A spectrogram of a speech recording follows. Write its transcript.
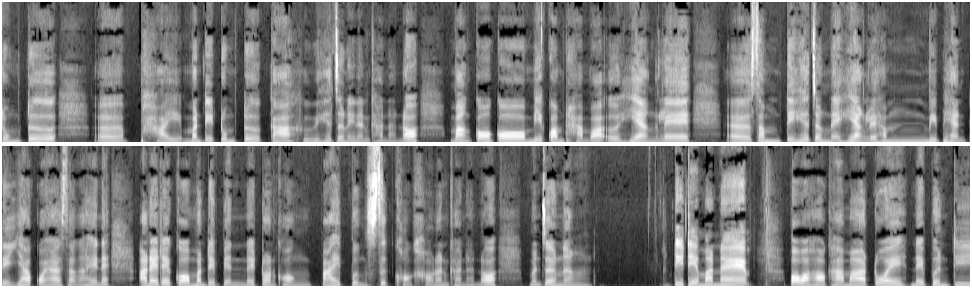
ตุ้มเตอเอ่อ มันเดตุ้มเตอกาหือเฮ็ดจังไหนนั่นค่ะนะเนาะมังก็ก็มีความถามว่าเออเฮียงแลเอ่อซ้ำเตเฮ็ดจังไหนเฮียงเลยทำมีแผนเตยากกว่าหาสังให้ไหนอันใดได้ก็มันได้เป็นในตอนของป้ายเปิงซึกของเขานั่นค่ะนะเนาะมันจังหนัง ดีเตมันแน่เพราะว่าเฮาคามาด้วยในปืนดี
